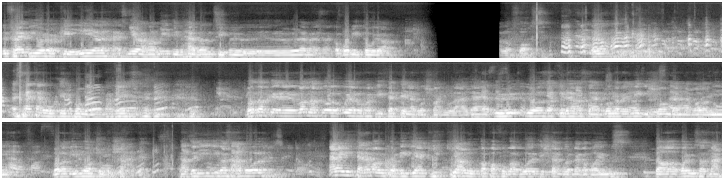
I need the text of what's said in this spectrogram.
Freddy örökké él, ez nyilván a Made in Heaven című lemeznek a borítója. A fasz. Ezt heteróként mondom. Vannak, vannak olyanok, akik tényleg osmányul áll, de ő, ő az, akire azt lehet mondani, hogy mégis van benne valami, valami mocsóság. Tehát, hogy így igazából eleinte nem, amikor még ilyen ki, kiálló kapafoga volt, és nem volt meg a bajusz, de a bajusz az már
